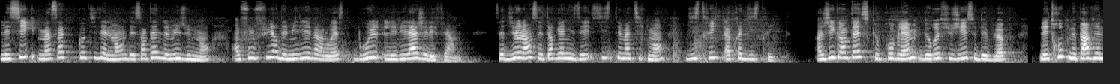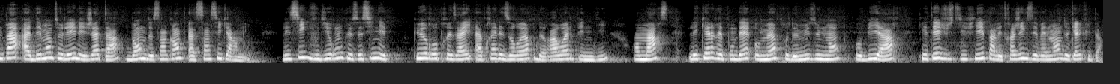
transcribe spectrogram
Les Sikhs massacrent quotidiennement des centaines de musulmans, en font fuir des milliers vers l'ouest, brûlent les villages et les fermes. Cette violence est organisée systématiquement, district après district. Un gigantesque problème de réfugiés se développe. Les troupes ne parviennent pas à démanteler les Jatas, bande de 50 à 100 Sikhs armés. Les Sikhs vous diront que ceci n'est que représailles après les horreurs de Rawalpindi en mars, lesquelles répondaient au meurtre de musulmans au Bihar, qui étaient justifiés par les tragiques événements de Calcutta.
